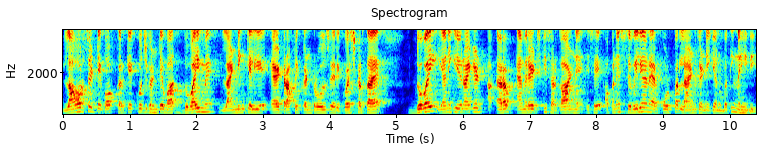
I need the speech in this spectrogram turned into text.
लाहौर से टेक ऑफ़ करके कुछ घंटे बाद दुबई में लैंडिंग के लिए एयर ट्रैफ़िक कंट्रोल से रिक्वेस्ट करता है। दुबई यानी कि यूनाइटेड अरब एमिरेट्स की सरकार ने इसे अपने सिविलियन एयरपोर्ट पर लैंड करने की अनुमति नहीं दी।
